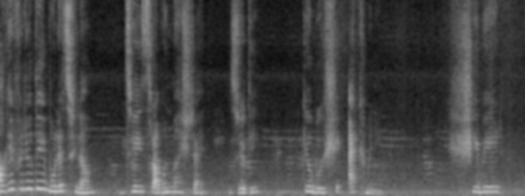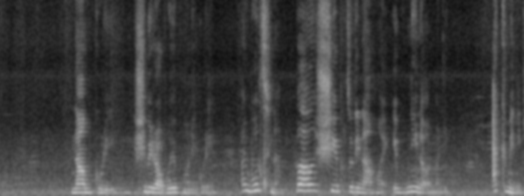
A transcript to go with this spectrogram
আগের ভিডিওতেই বলেছিলাম যে এই শ্রাবণ মাসটায় যদি কেউ বসে এক মিনিট শিবের নাম করে, শিবের অবয়ব মনে করে, আমি বলছি না, বা শিব যদি না হয়, এমনি নর্মালি এক মিনিট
